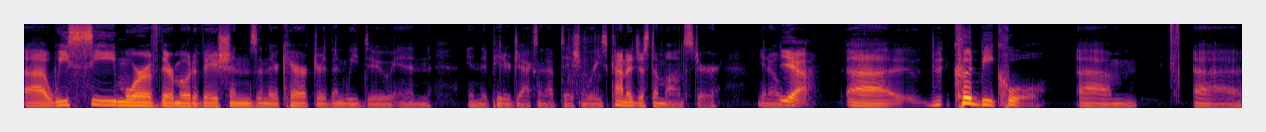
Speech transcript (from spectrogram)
uh, we see more of their motivations and their character than we do in in the Peter Jackson adaptation, where he's kind of just a monster. You know, yeah. uh, th- could be cool. Um, uh,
